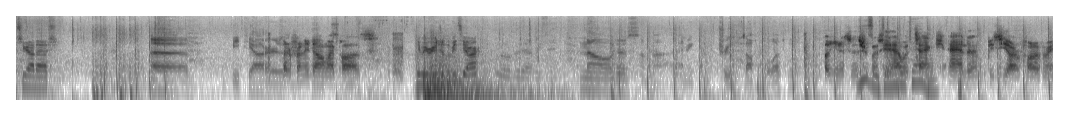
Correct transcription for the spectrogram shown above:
What you got, Ash? Uh, BTR. Better friendly down on my paws. Give me range of the BTR. A little bit of everything. No, there's some uh, enemy troops off to the left of it. Oh, units in this User frequency joined I have your with channel. tank and a BTR in front of me.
